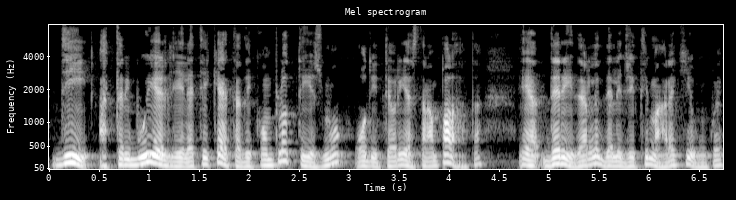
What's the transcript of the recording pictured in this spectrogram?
di attribuirgli l'etichetta di complottismo o di teoria strampalata e a deriderle, delegittimare chiunque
